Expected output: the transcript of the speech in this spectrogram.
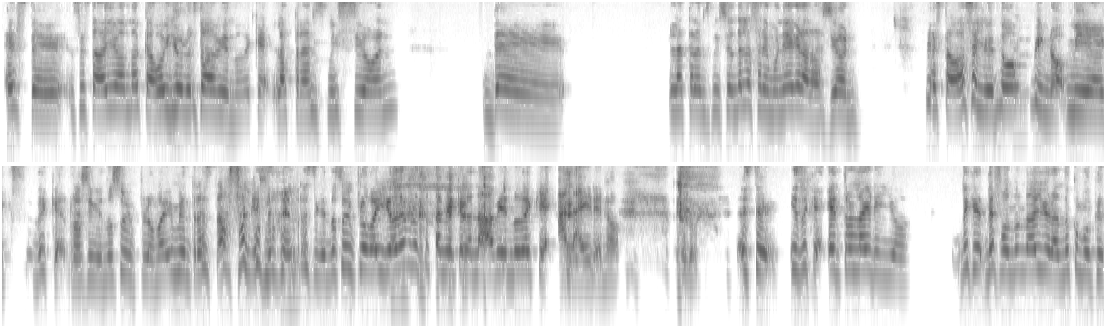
este, se estaba llevando a cabo y yo lo estaba viendo de que la transmisión de la transmisión de la ceremonia de graduación estaba saliendo mi, no, mi ex de que recibiendo su diploma y mientras estaba saliendo él recibiendo su diploma y yo de pronto también que lo andaba viendo de que al aire, ¿no? Pero, este, y de que entró al aire y yo, de que de fondo andaba llorando como que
